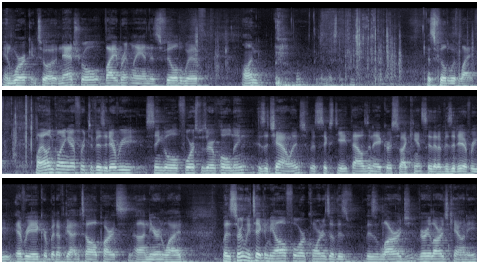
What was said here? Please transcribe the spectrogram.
and work into a natural, vibrant land that's filled with on that's filled with life. My ongoing effort to visit every single forest preserve holding is a challenge with 68,000 acres, so I can't say that I visited every, every acre, but I've gotten to all parts uh, near and wide. But it's certainly taken me all four corners of this, this large, very large county.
